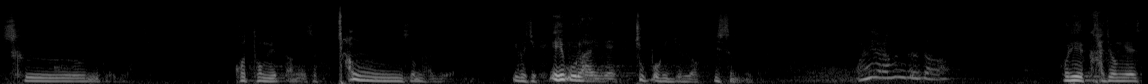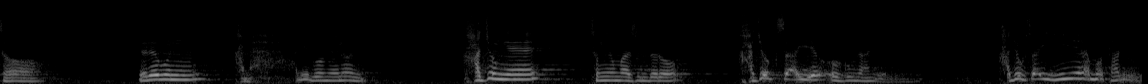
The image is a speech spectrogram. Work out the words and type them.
설이 되게 하세요. 고통의 땅에서 창성하게 하세요. 이것이 에브라임의 축복인 줄로 믿습니다. 오늘 여러분들도 우리 가정에서 여러분 가만히 보면은 가정의 성령 말씀대로 가족 사이에 억울한 일, 가족 사이 이해야 못할 일.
